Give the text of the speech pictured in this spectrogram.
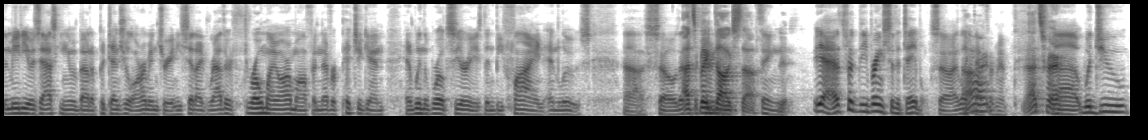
the media was asking him about a potential arm injury, and he said, "I'd rather throw my arm off and never pitch again and win the World Series than be fine and lose." Uh, so that's, That's big dog stuff. Thing. Yeah. Yeah. that's what he brings to the table. So I like All that right. from him. That's fair. Uh, would you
